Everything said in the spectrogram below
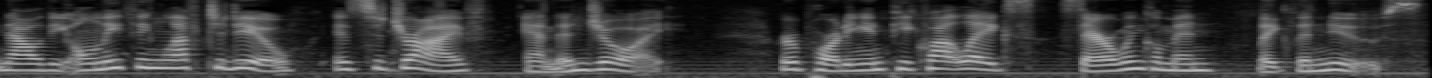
Now the only thing left to do is to drive and enjoy. Reporting in Pequot Lakes, Sarah Winkleman, Lakeland News.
